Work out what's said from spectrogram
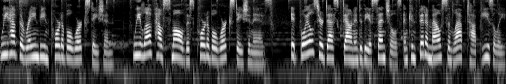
We have the Rainbean Portable Workstation. We love how small this portable workstation is. It boils your desk down into the essentials and can fit a mouse and laptop easily.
